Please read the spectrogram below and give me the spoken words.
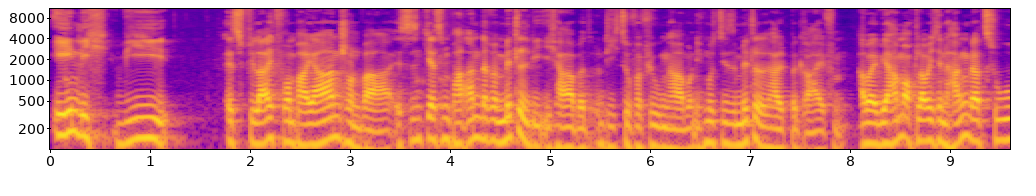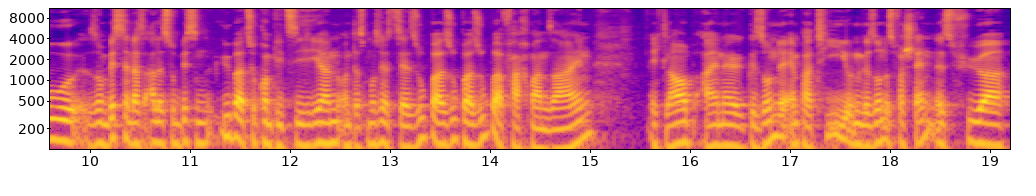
ähnlich wie es vielleicht vor ein paar Jahren schon war. Es sind jetzt ein paar andere Mittel, die ich habe die ich zur Verfügung habe und ich muss diese Mittel halt begreifen. Aber wir haben auch, glaube ich, den Hang dazu, so ein bisschen das alles so ein bisschen über zu komplizieren und das muss jetzt der super, super, super Fachmann sein. Ich glaube, eine gesunde Empathie und ein gesundes Verständnis für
